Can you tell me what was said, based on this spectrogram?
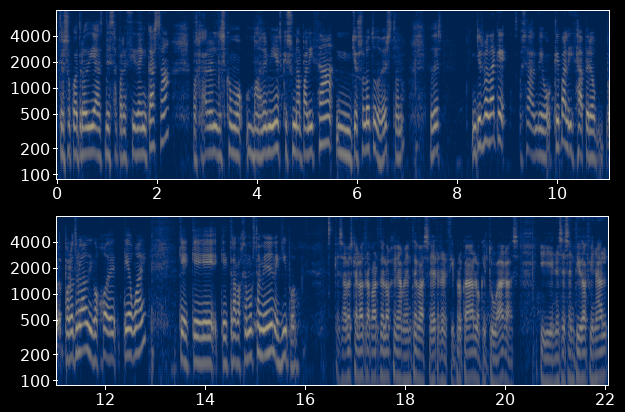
tres o cuatro días desaparecida en casa, pues claro, él es como, madre mía, es que es una paliza, mm, yo solo todo esto, ¿no? Entonces, yo es verdad que, o sea, digo, qué paliza, pero por otro lado digo, joder, qué guay que, que, que trabajemos también en equipo que sabes que la otra parte lógicamente va a ser recíproca a lo que tú hagas. Y en ese sentido al final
